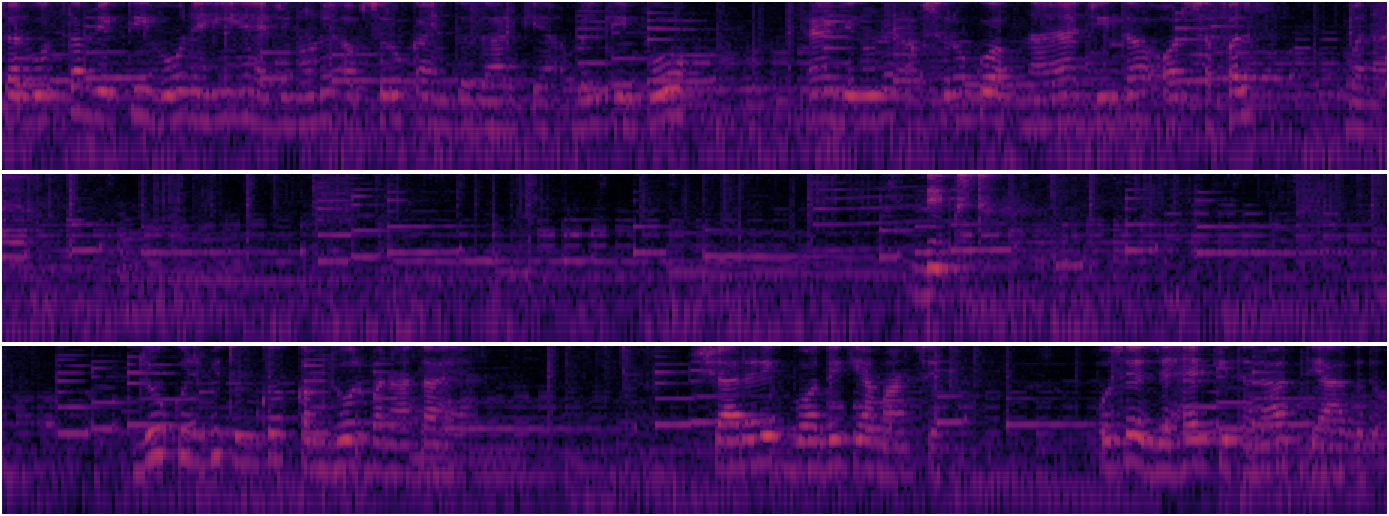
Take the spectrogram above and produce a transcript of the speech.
सर्वोत्तम व्यक्ति वो नहीं है जिन्होंने अवसरों का इंतज़ार किया, बल्कि वो हैं जिन्होंने अवसरों को अपनाया, जीता और सफल बनाया। नेक्स्ट जो कुछ भी तुमको कमज़ोर बनाता है, शारीरिक, बौद्धिक या मानसिक, उसे जहर की तरह त्याग दो।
